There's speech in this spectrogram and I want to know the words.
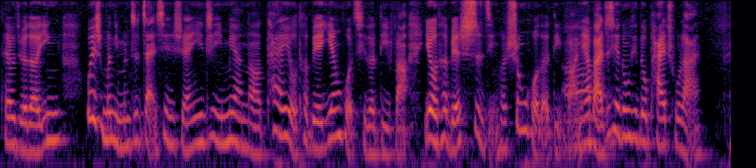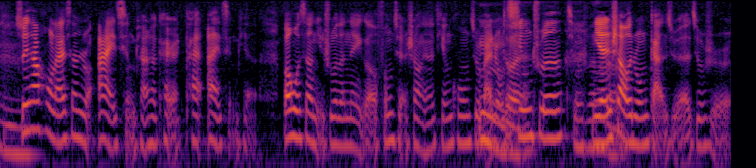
他就觉得应为什么你们只展现悬疑这一面呢？它也有特别烟火气的地方，也有特别市井和生活的地方，你要把这些东西都拍出来。所以他后来像这种爱情片，他开始拍爱情片，包括像你说的那个《风犬少年的天空》，就是把这种青春、年少的这种感觉，就是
